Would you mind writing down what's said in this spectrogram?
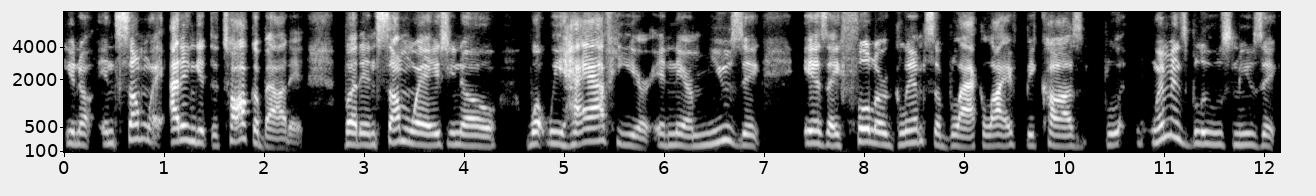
you know, in some way, I didn't get to talk about it, but in some ways, you know, what we have here in their music is a fuller glimpse of black life because bl- women's blues music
